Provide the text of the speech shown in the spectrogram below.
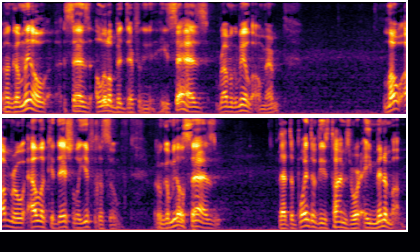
Rabbi Gamliel says a little bit differently. He says, Rabbi Gamliel Omer, Lo Amru Ella Kadesh Lo Yifchasu. Rabbi Gamliel says that the point of these times were a minimum.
